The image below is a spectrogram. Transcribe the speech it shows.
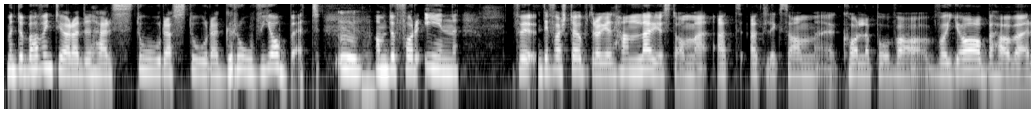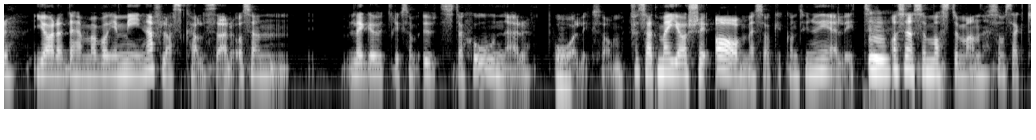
men du behöver inte göra det här stora, stora grovjobbet. Mm. Om du får in för det första uppdraget handlar just om att, att, liksom kolla på vad, vad jag behöver göra det hemma, vad är mina flaskhalsar och sen lägga ut liksom utstationer på liksom, för så att man gör sig av med saker kontinuerligt. Mm. Och sen så måste man som sagt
